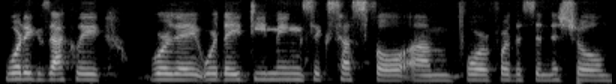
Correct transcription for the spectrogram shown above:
what exactly were they were they deeming successful um, for for this initial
